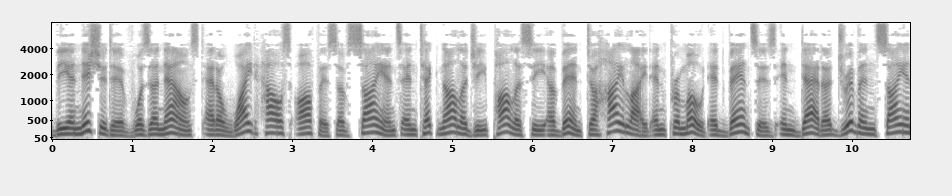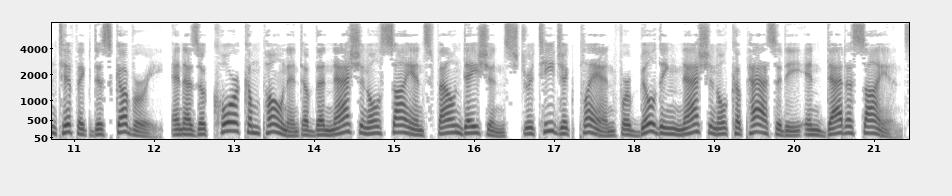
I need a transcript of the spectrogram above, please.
The initiative was announced at a White House Office of Science and Technology policy event to highlight and promote advances in data-driven scientific discovery, and as a core component of the National Science Foundation's strategic plan for building national capacity in data science.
